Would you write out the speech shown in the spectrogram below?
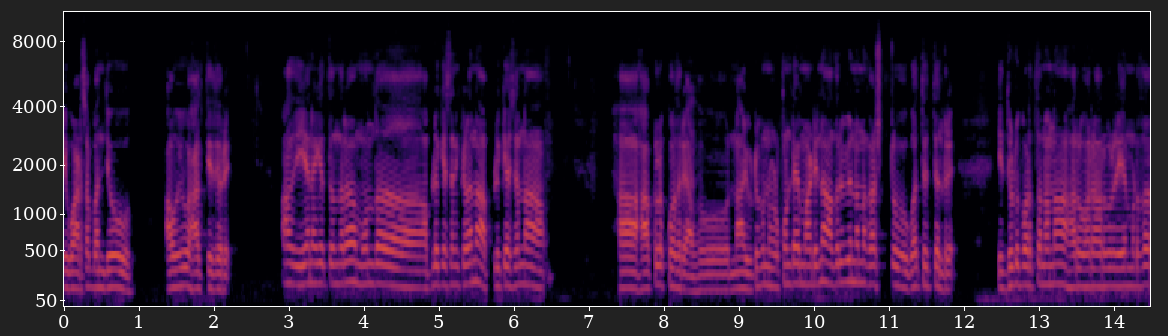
ಈಗ ವಾಟ್ಸಪ್ ಬಂದೆವು, ಅವು ಇವು ಹಾಕ್ತಿದ್ದೇವೆ ರೀ ಅದು ಏನಾಗೈತೆ ಅಂದ್ರೆ ಮುಂದೆ ಅಪ್ಲಿಕೇಶನ್ ಕೇಳೋಣ ಅಪ್ಲಿಕೇಶನ್ ಹಾಕ್ಲಿಕ್ಕೆ ಹೋದ್ರಿ. ಅದು ನಾ ಯೂಟ್ಯೂಬ್ ನೋಡ್ಕೊಂಡೇ ಮಾಡಿನ ಆದ್ರೂ ಭೀ ನನಗೆ ಅಷ್ಟು ಗೊತ್ತಿತ್ತಿಲ್ಲ ರೀ ಈ ದುಡ್ಡು ಬರ್ತಾನ ಹರ ಹೊರ ಹರ ಏನು ಮಾಡ್ದೆ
